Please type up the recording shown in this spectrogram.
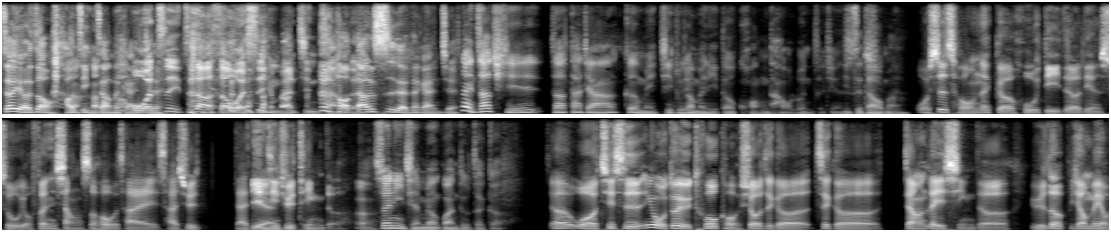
就有一种好紧张的感觉。我自己知道的时候，我也是也蛮紧张，好当事人的感觉。那你知道，其实知道大家各媒基督教媒体都狂讨论这件事，你知道吗？我是从那个胡迪的脸书有分享的时候，我才才去才点进去听的。嗯，所以你以前没有关注这个。呃，我其实因为我对于脱口秀这个这个这样类型的娱乐比较没有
